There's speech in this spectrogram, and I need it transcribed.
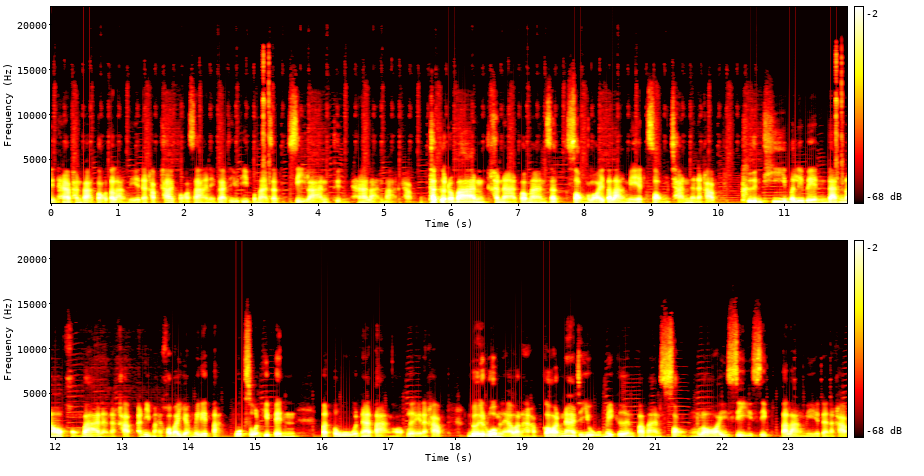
25,000 บาทต่อตารางเมตรนะครับค่าก่อสร้างเนี่ยก็อาจจะอยู่ที่ประมาณสัก 4 ล้านถึง 5 ล้านบาทครับถ้าเกิดว่าบ้านขนาดประมาณสัก 200 ตารางเมตร 2 ชั้นนะครับ พื้นที่บริเวณด้านนอกของบ้านนะครับ อันนี้หมายความว่ายังไม่ได้ตัดพวกส่วนที่เป็นประตูหน้าต่างออกเลยนะครับ โดยรวมแล้วนะครับก็น่าจะอยู่ไม่เกินประมาณ 240 ตารางเมตรนะครับ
